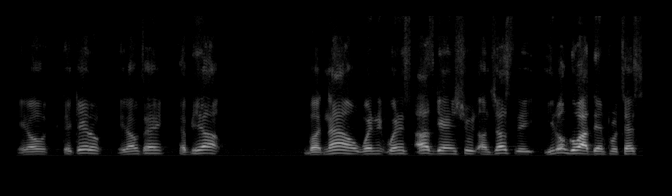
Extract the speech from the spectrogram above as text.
you know, te quiero. You know what I'm saying? Help me out. But now, when when it's us getting shoot unjustly, you don't go out there and protest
